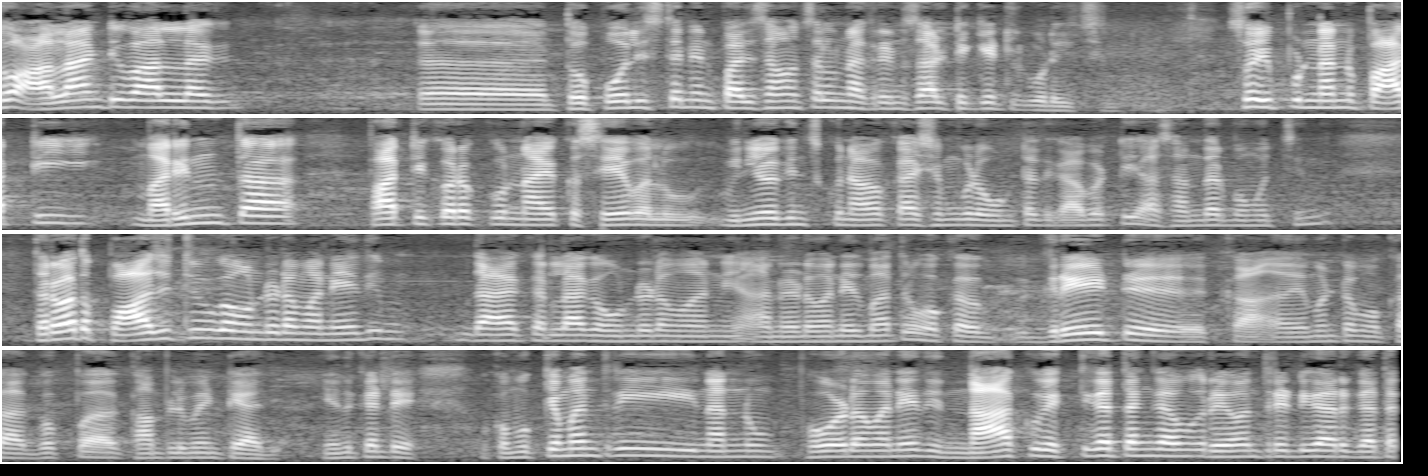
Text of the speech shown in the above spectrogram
సో అలాంటి వాళ్ళ తో పోలిస్తే నేను పది సంవత్సరాలు నాకు రెండుసార్లు టికెట్లు కూడా ఇచ్చింది. సో ఇప్పుడు నన్ను పార్టీ మరింత పార్టీ కొరకు నా యొక్క సేవలు వినియోగించుకునే అవకాశం కూడా ఉంటుంది కాబట్టి ఆ సందర్భం వచ్చింది. తర్వాత పాజిటివ్గా ఉండడం అనేది దయాకర్ లాగా ఉండడం అని అనడం అనేది మాత్రం ఒక గ్రేట్ కా- ఏమంటాం ఒక గొప్ప కాంప్లిమెంటే అది. ఎందుకంటే ఒక ముఖ్యమంత్రి నన్ను పోవడం అనేది నాకు వ్యక్తిగతంగా రేవంత్ రెడ్డి గారు గత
